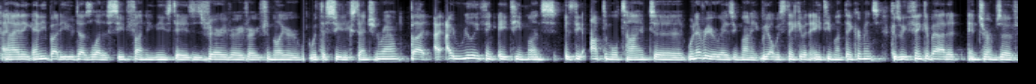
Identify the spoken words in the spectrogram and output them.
And I think anybody who does a lot of seed funding these days is very, very, very familiar with the seed extension round. But I, I really think 18 months is the optimal time to, whenever you're raising money, we always think of it in 18 month increments because we think about it in terms of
